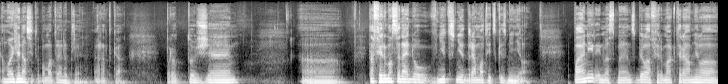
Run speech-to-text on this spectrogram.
a moje žena si to pamatuje dobře, Radka, protože ta firma se najednou vnitřně dramaticky změnila. Pioneer Investments byla firma, která měla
